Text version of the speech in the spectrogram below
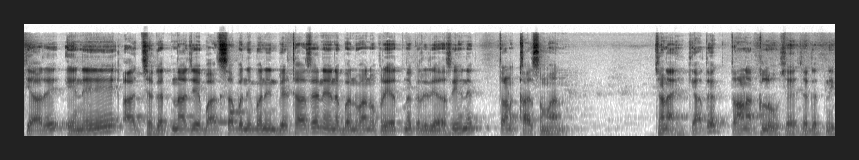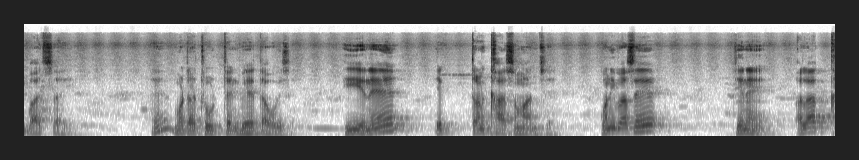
ત્યારે એને આ જગતના જે બાદશાહ બની બનીને બેઠા છે ને, એને બનવાનો પ્રયત્ન કરી રહ્યા છે, એને તણખા સમાન જણાય. કે આ તો એક તણખલું છે જગતની બાદશાહી. હે? મોટા ઠૂઠ થઈને બેહતા હોય છે. એ એને એક તણખા સમાન છે. કોની પાસે? જેને અલખ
